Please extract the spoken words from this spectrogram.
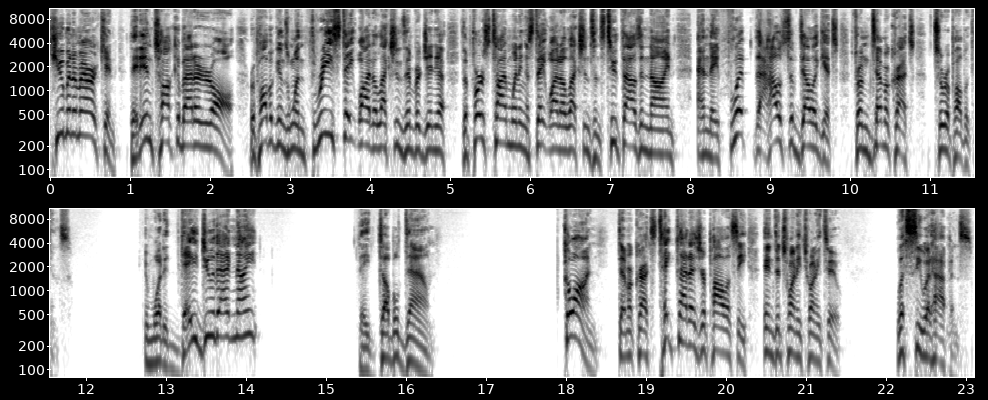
Cuban American. They didn't talk about it at all. Republicans won three statewide elections in Virginia, the first time winning a statewide election since 2009, and they flipped the House of Delegates from Democrats to Republicans. And what did they do that night? They doubled down. Go on, Democrats, take that as your policy into 2022. Let's see what happens.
